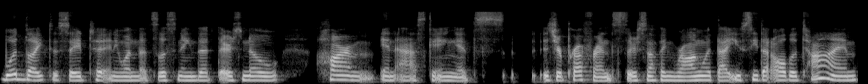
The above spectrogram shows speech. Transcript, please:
would like to say to anyone that's listening that there's no harm in asking. It's it's your preference. There's nothing wrong with that. You see that all the time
